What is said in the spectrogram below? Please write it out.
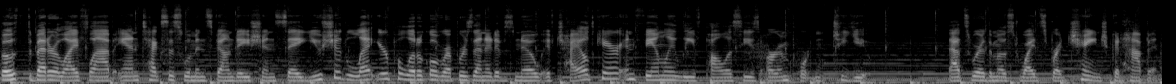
Both the Better Life Lab and Texas Women's Foundation say you should let your political representatives know if childcare and family leave policies are important to you. That's where the most widespread change could happen.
